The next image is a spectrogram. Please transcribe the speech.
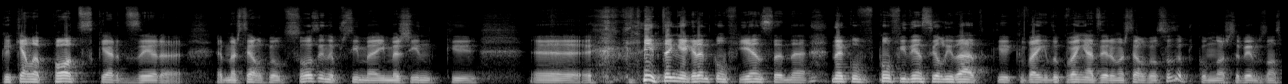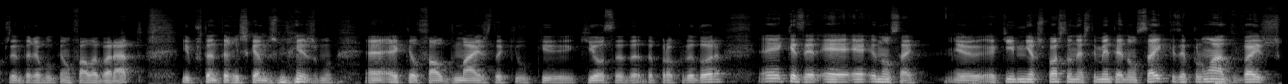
que é que ela pode sequer dizer a, a Marcelo Rebelo de Sousa, ainda por cima imagino que, uh, que nem tenha grande confiança na, na confidencialidade que, que vem, do que vem a dizer a Marcelo Rebelo de Sousa, porque como nós sabemos, o nosso Presidente da República é um fala barato e, portanto, arriscamos mesmo uh, a que ele fale demais daquilo que, que ouça da, da Procuradora. É, quer dizer, é, é, eu não sei. Eu, aqui a minha resposta, honestamente, é não sei. Quer dizer, por um lado vejo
